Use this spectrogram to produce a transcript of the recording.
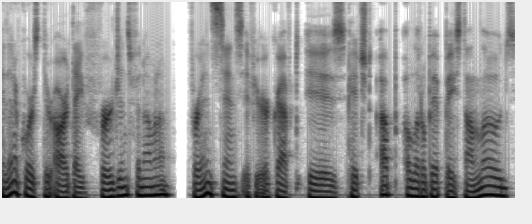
and then, of course, there are divergence phenomena. For instance, if your aircraft is pitched up a little bit based on loads,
